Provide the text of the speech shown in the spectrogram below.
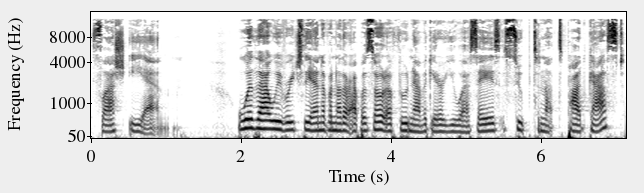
slash en. With that, we've reached the end of another episode of Food Navigator USA's Soup to Nuts podcast.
